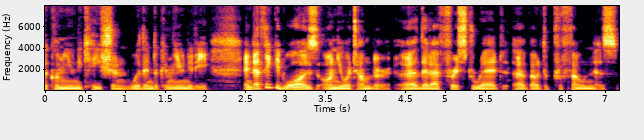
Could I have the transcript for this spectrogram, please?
uh, communication within the community. And I think it was on your Tumblr uh, that I first read about the profoundness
